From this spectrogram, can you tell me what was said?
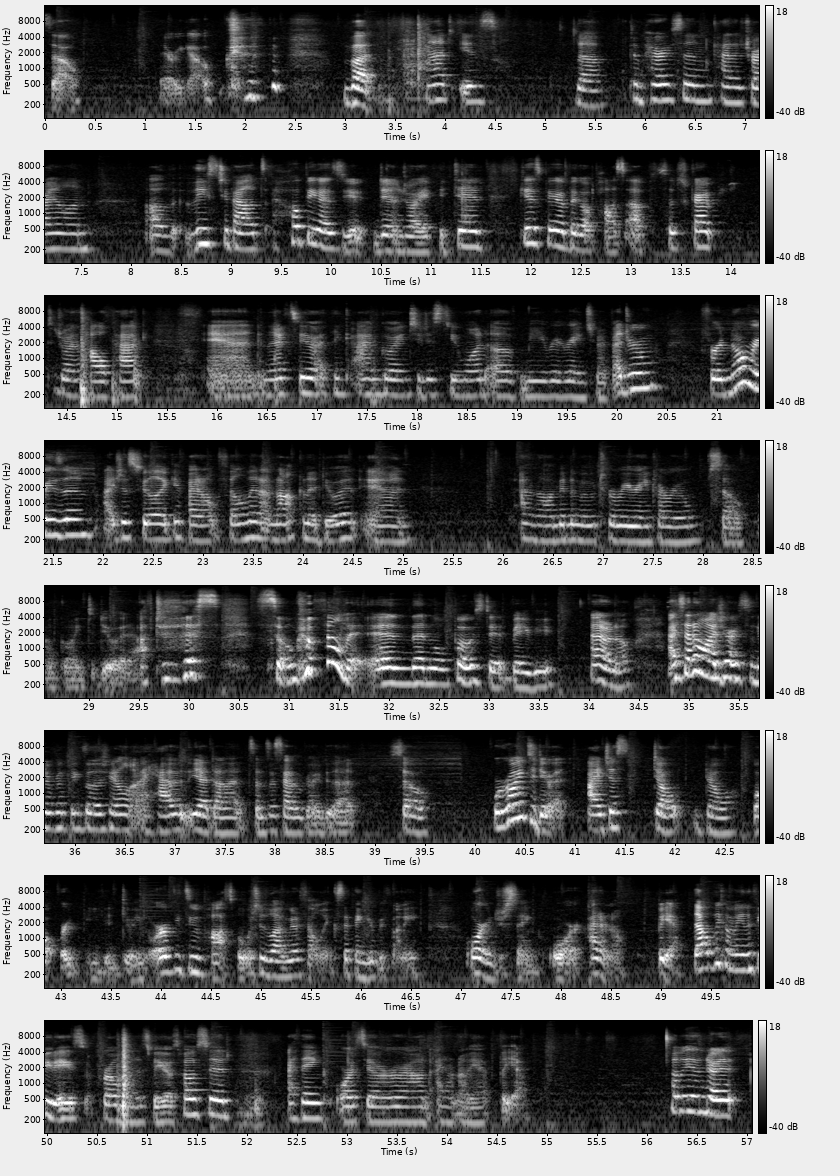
So, there we go. but that is the comparison kind of try on of these two palettes. I hope you guys did, enjoy. If you did, give this video a big old pause up, subscribe to join the Howl Pack, and in the next video I think I'm going to just do one of me rearranging my bedroom for no reason. I just feel like if I don't film it, I'm not going to do it, and I don't know, I'm in the mood to rearrange my room, so I'm going to do it after this. So I'm to film it, and then we'll post it, maybe. I don't know. I said I want to try some different things on the channel, and I haven't yet done it since I said I was going to do that. So, we're going to do it. I just don't know what we're even doing, or if it's even possible, which is why I'm going to film it, because I think it'd be funny, or interesting, or I don't know. But yeah, that will be coming in a few days from when this video is posted, I think, or it's the other way around. I don't know yet, but yeah. Hope you guys enjoyed it.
